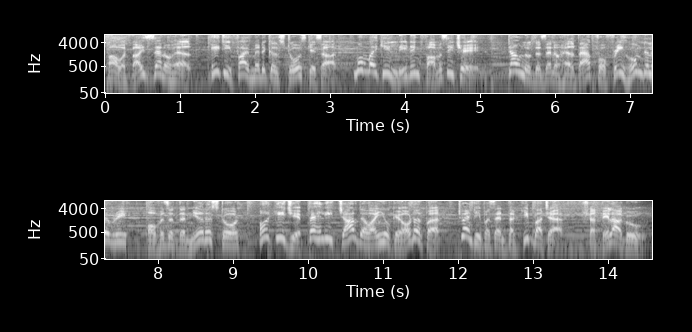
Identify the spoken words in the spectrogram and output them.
Powered by Zeno Health. 85 medical stores के साथ मुंबई की leading pharmacy chain. Download the Zeno Health app for free home delivery or visit the nearest store और कीजिए पहली चार दवाइयों के ऑर्डर पर 20% तक की बचत शर्तें लागू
